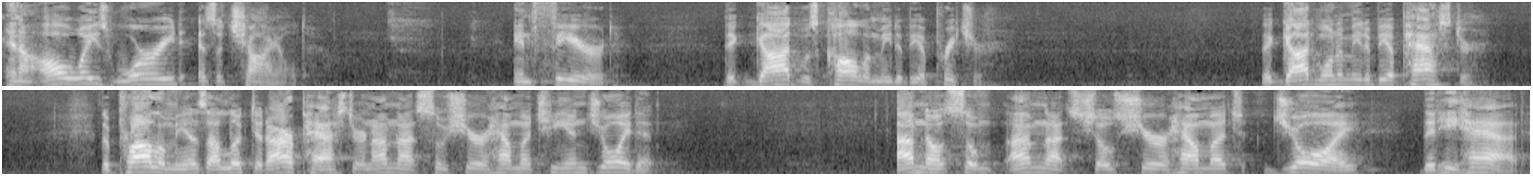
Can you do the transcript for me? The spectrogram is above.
and I always worried as a child and feared that God was calling me to be a preacher, that God wanted me to be a pastor. The problem is, I looked at our pastor and I'm not so sure how much he enjoyed it. I'm not so, I'm not so sure how much joy that he had.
